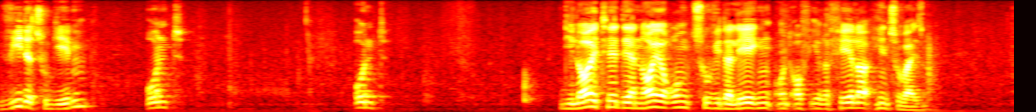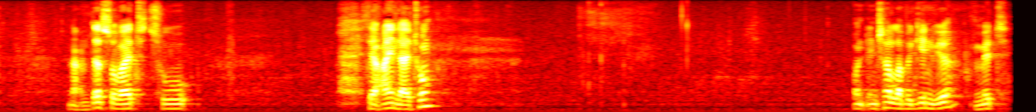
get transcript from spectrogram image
wiederzugeben und, und die Leute der Neuerung zu widerlegen und auf ihre Fehler hinzuweisen. Das soweit zu der Einleitung. Und inshallah beginnen wir mit,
